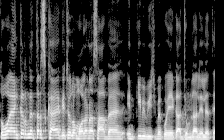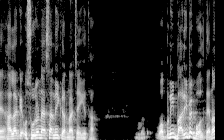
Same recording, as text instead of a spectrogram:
تو وہ اینکر نے ترس کھایا کہ چلو مولانا صاحب ہیں، ان کی بھی بیچ میں کوئی ایک آدھ جملہ لے لیتے ہیں۔ حالانکہ اصولن ایسا نہیں کرنا چاہیے تھا۔ وہ اپنی باری پہ بولتے ہیں نا۔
